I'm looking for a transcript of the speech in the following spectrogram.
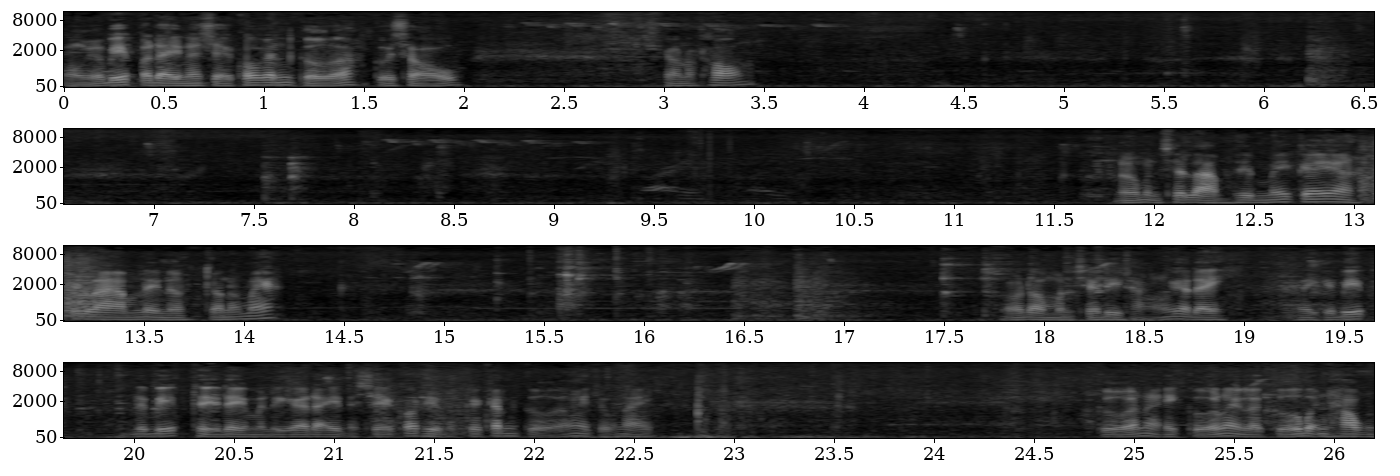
Còn cái bếp ở đây nó sẽ có cánh cửa cửa sổ cho nó thoáng. Nữa mình sẽ làm thêm mấy cái cái lam đây nữa cho nó mát. Ở đầu mình sẽ đi thẳng ra đây. Này cái bếp cái bếp thì đây mình đi ra đây là sẽ có thêm một cái cánh cửa ngay chỗ này cửa này cửa này là cửa bên hông.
